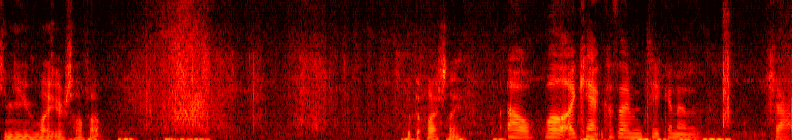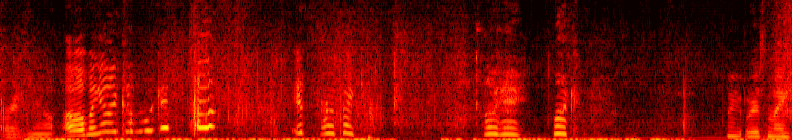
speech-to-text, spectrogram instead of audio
Can you light yourself up? With the flashlight? Oh well, I can't because I'm taking a shot right now. Oh my god! Come look at this. It's perfect. Okay, look. Wait, where's my?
